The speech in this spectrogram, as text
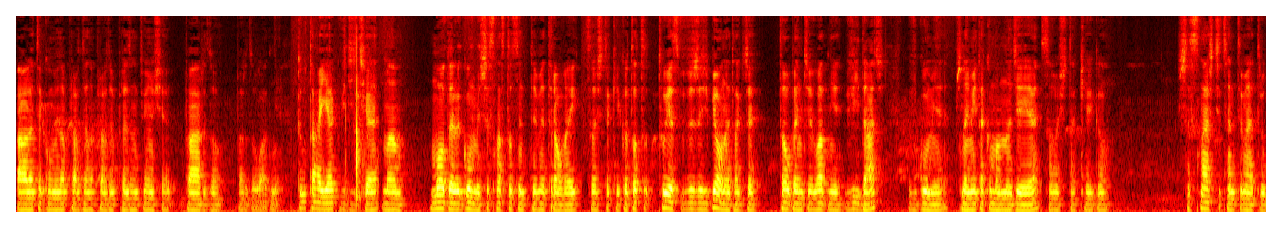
Ale te gumy naprawdę, naprawdę prezentują się bardzo, bardzo ładnie. Tutaj jak widzicie mam model gumy 16 cm, coś takiego. To, to tu jest wyrzeźbione, także to będzie ładnie widać w gumie. Przynajmniej taką mam nadzieję. Coś takiego. 16 cm.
